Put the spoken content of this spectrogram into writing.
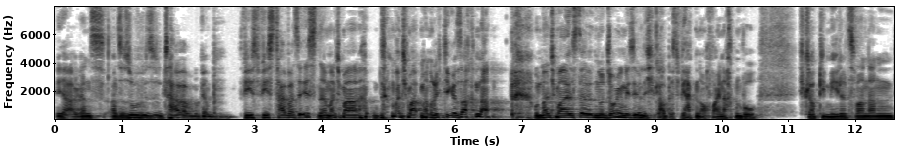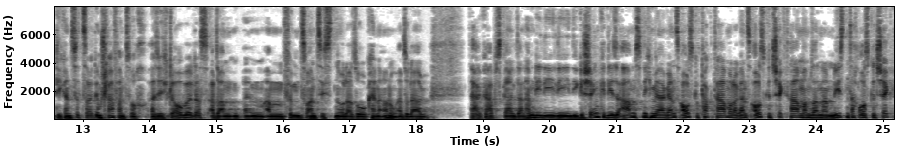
Ja, ganz, also so, so wie es wie es teilweise ist, ne? Manchmal manchmal hat man richtige Sachen an und manchmal ist äh, nur joggingmäßig und ich glaube, wir hatten auch Weihnachten, wo ich glaube, die Mädels waren dann die ganze Zeit im Schlafanzug. Also ich glaube, dass also am am, am 25. oder so, keine Ahnung, also da da gab's gar nicht, dann haben die, die die die Geschenke, die sie abends nicht mehr ganz ausgepackt haben oder ganz ausgecheckt haben, haben sie dann am nächsten Tag ausgecheckt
